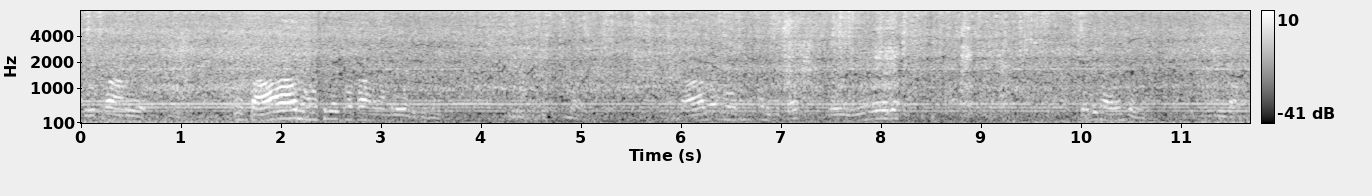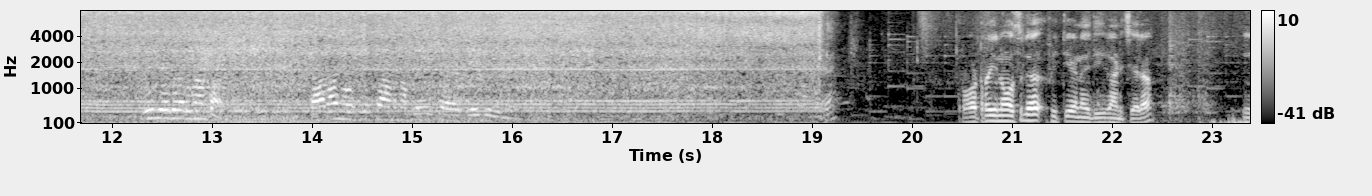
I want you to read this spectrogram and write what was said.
സൂപ്പറാണ് ഇത് ഇത് സാധാ ന്യൂസിലേക്കൊട്ടാണ് നമ്മൾ കളിക്കുന്നത് സാധാ ന്യൂസിലേക്ക് കളിച്ചിട്ട് ഏത് ചെടി കാര്യം ചെയ്യും ഈ വീട് വരുന്നുണ്ടോ സാധാ നോക്കിയിട്ടാണ് നമ്മൾ ക്ലീൻ റോട്ടറി നോസിൽ ഫിറ്റ് ചെയ്യണ രീതി കാണിച്ചു തരാം. ഈ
